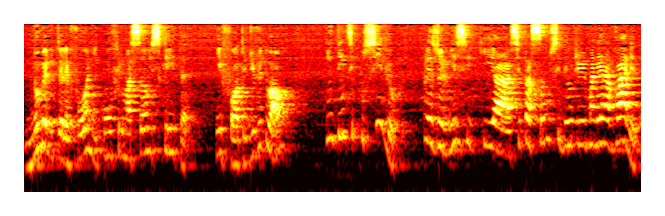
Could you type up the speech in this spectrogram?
número de telefone, confirmação escrita e foto individual, entende-se possível presumir-se que a citação se deu de maneira válida,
